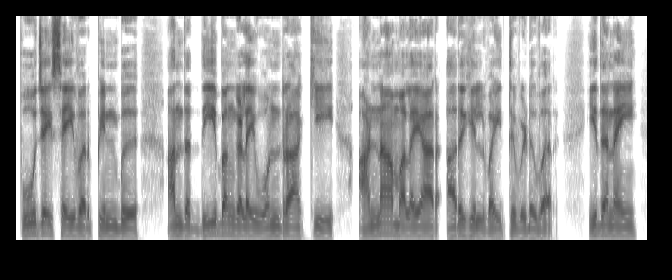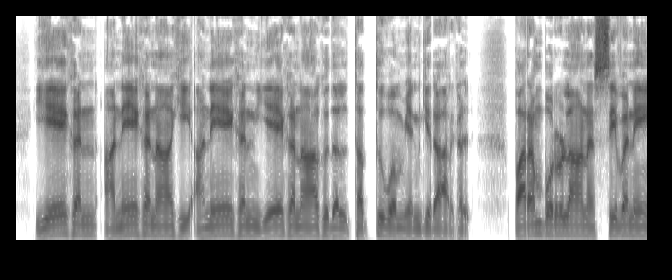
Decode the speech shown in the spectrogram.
பூஜை செய்வர் பின்பு அந்த தீபங்களை ஒன்றாக்கி அண்ணாமலையார் அருகில் வைத்து விடுவர். இதனை ஏகன் அநேகனாகி அநேகன் ஏகனாகுதல் தத்துவம் என்கிறார்கள். பரம்பொருளான சிவனே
